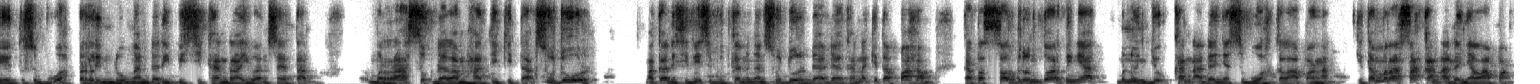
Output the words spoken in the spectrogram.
yaitu sebuah perlindungan dari bisikan rayuan setan. Merasuk dalam hati kita. Sudur, maka di sini disebutkan dengan sudur dada karena kita paham kata sadrun itu artinya menunjukkan adanya sebuah kelapangan. Kita merasakan adanya lapang.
